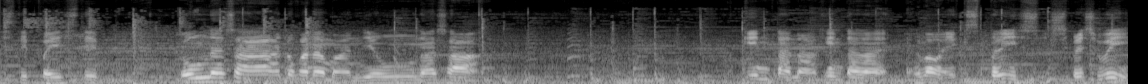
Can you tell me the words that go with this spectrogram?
Step by step. Kung nasa ano ka naman, yung nasa Quintana, Quintana, halimbawa express, expressway.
